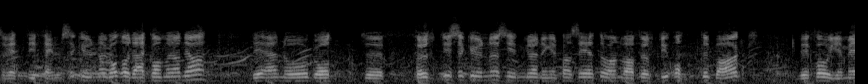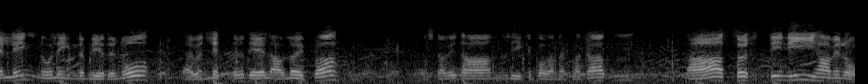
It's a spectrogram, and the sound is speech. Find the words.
35 sekunder gått. Og der kommer han, ja. Det er nå gått 40 sekunder siden Grønningen passerte, og han var 48 bak ved forrige melding. Noe lignende blir det nå. Det er jo en lettere del av løypa. Nå skal vi ta han like foran den plakaten. Ja, 49 har vi nå.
